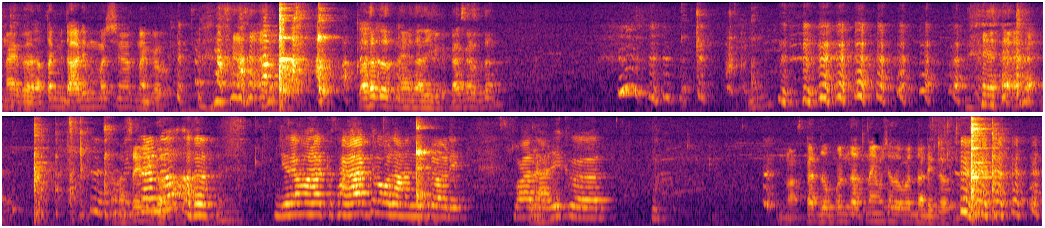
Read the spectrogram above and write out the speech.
नाही करत. आता मी दाढी मशीनच नाही करत. करतच नाही दाढीकडे काय करत? मित्रांनो गेल्या मला सांगा लागते लहान दाढी कर. नाकात जोपर्यंत जात नाही म्हणजे तोपर्यंत दाढी करत नाही.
